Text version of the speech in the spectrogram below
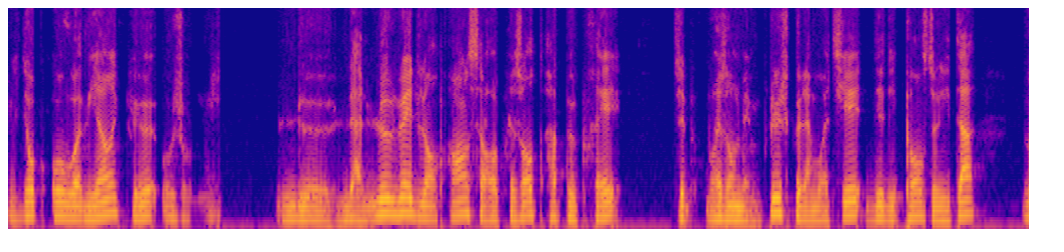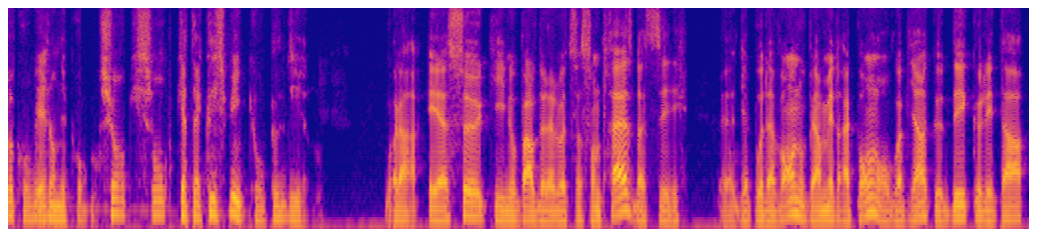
Et donc on voit bien qu'aujourd'hui, la levée de l'emprunt, ça représente à peu près c'est raison même plus que la moitié des dépenses de l'État. Donc on est dans des proportions qui sont cataclysmiques, on peut le dire. Voilà. Et à ceux qui nous parlent de la loi de 73, bah c'est euh, diapo d'avant nous permet de répondre. On voit bien que dès que l'État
